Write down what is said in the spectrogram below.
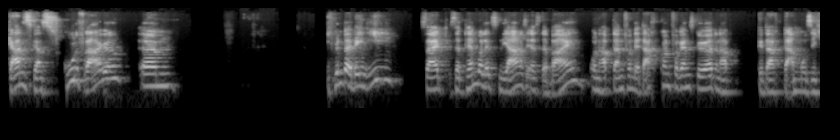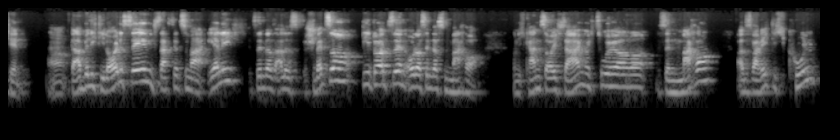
Ganz, ganz gute Frage. Ähm, ich bin bei BNI seit September letzten Jahres erst dabei und habe dann von der Dachkonferenz gehört und habe gedacht, da muss ich hin. Ja, da will ich die Leute sehen. Ich sage es jetzt mal ehrlich, sind das alles Schwätzer, die dort sind, oder sind das Macher? Und ich kann es euch sagen, euch Zuhörer, es sind Macher. Also es war richtig cool,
